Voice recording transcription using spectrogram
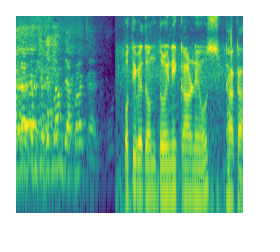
আমরা একটা বিষয় দেখলাম যে আপনারা প্রতিবেদন দৈনিক আর নিউজ ঢাকা।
